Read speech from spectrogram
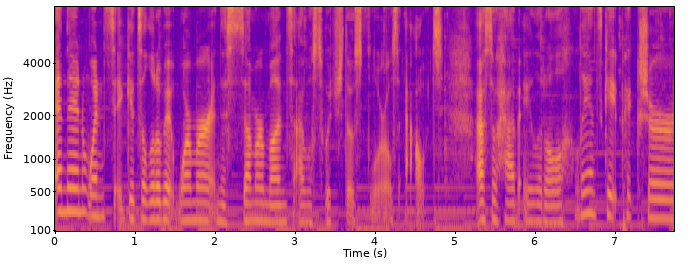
And then once it gets a little bit warmer in the summer months, I will switch those florals out. I also have a little landscape picture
